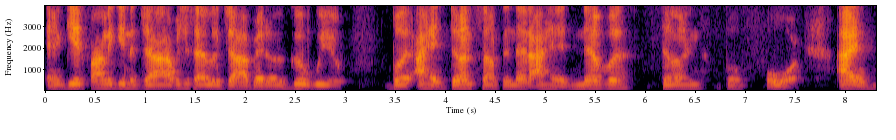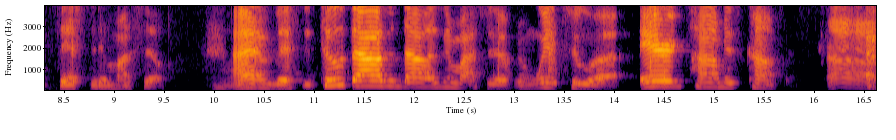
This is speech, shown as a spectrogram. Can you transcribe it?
and get finally getting a job. I just had a little job at a Goodwill, but I had done something that I had never done before. I invested in myself. Mm-hmm. I invested two thousand dollars in myself and went to a Eric Thomas conference ah,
